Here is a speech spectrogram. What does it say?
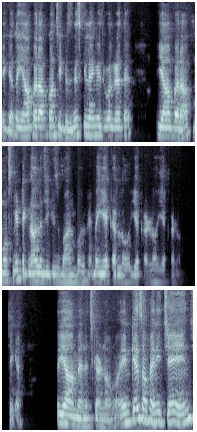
ठीक है? तो यहाँ पर आप कौन सी बिज़नेस की लैंग्वेज बोल रहे थे? यहाँ पर आप मोस्टली टेक्नोलॉजी की ज़ुबान बोल रहे हैं, भाई ये कर लो, ये कर लो, ये कर लो ठीक है? तो यहाँ मैनेज करना होगा। In case of any change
